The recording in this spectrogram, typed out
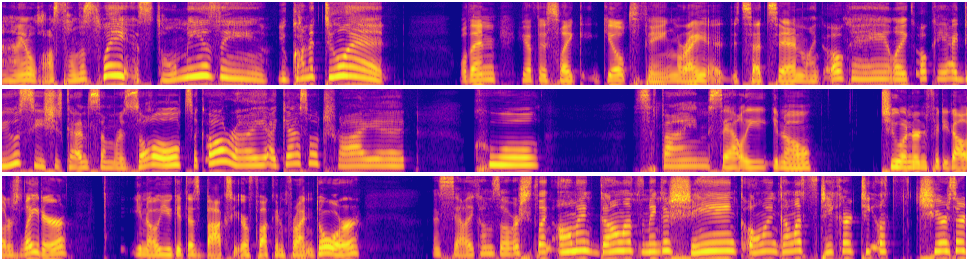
and I lost all this weight. It's so amazing. You gotta do it. Well, then you have this like guilt thing, right? It, it sets in like, okay, like, okay, I do see she's gotten some results. Like, all right, I guess I'll try it. Cool. It's fine. Sally, you know, $250 later, you know, you get this box at your fucking front door. And Sally comes over. She's like, "Oh my god, let's make a shake. Oh my god, let's take our tea. Let's cheers our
